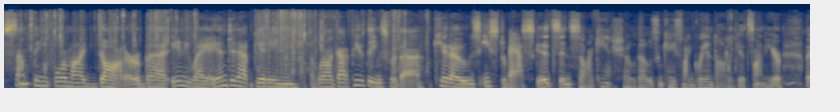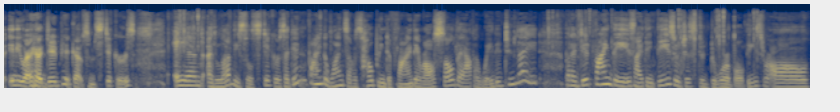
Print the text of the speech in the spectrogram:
something for my daughter, but anyway, I ended up getting, well, I got a few things for the kiddos' Easter baskets, and so I can't show those in case my granddaughter gets on here. But anyway, I did pick up some stickers, and I love these little stickers. I didn't find the ones I was hoping to find. They were all sold out. I waited too late, but I did find these, I think these are just adorable. These were all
